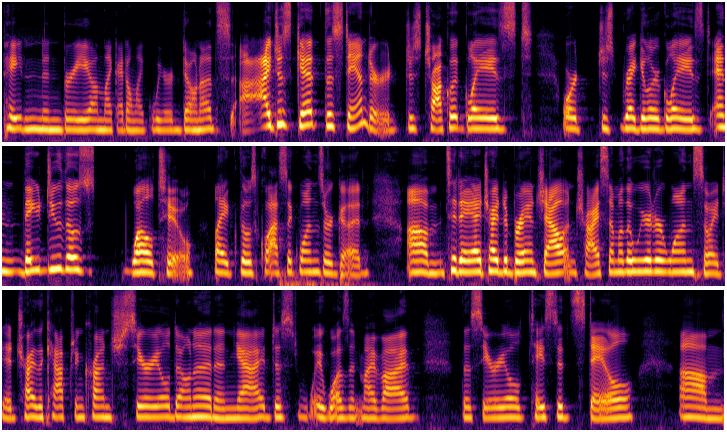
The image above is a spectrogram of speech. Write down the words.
Peyton and Bree on like I don't like weird donuts. I I just get the standard, just chocolate glazed or just regular glazed, and they do those well too. Like those classic ones are good. Um, today I tried to branch out and try some of the weirder ones, so I did try the Captain Crunch cereal donut, and yeah, it just it wasn't my vibe. The cereal tasted stale. Um,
